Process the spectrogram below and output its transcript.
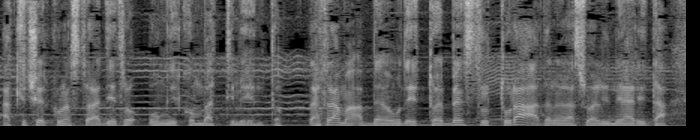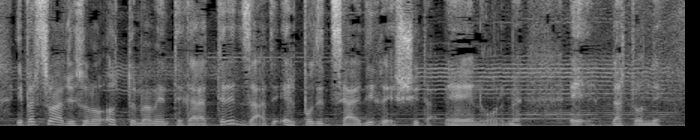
a chi cerca una storia dietro ogni combattimento. La trama, abbiamo detto, è ben strutturata nella sua linearità, i personaggi sono ottimamente caratterizzati e il potenziale di crescita è enorme. E d'altronde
